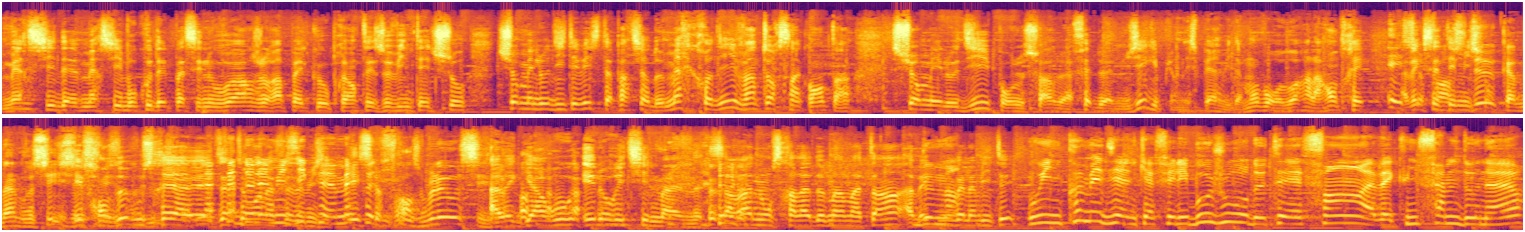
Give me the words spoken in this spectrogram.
Merci Dave, merci beaucoup d'être passé nous voir. Je rappelle que vous présentez The Vintage Show sur Mélodie TV, c'est à partir de mercredi 20h50 hein, sur Mélodie pour le soir de la fête de la musique. Et puis on espère évidemment vous revoir à la rentrée Et avec sur cette France émission. 2, quand même aussi. Et France suis- 2, vous serez à La fête de exactement la à musique musique. euh, Et sur. France Bleu aussi. Avec Garou et Laurie Tillman. Sarah, nous on sera là demain matin avec une nouvelle invitée. Oui, une comédienne qui a fait les beaux jours de TF1 avec une femme d'honneur.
